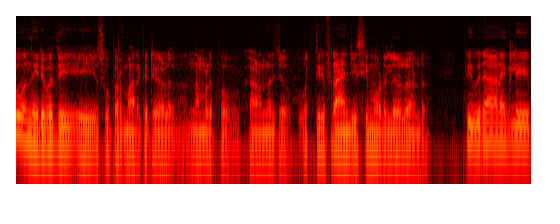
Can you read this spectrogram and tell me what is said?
ഇപ്പോൾ നിരവധി ഈ സൂപ്പർ മാർക്കറ്റുകൾ നമ്മളിപ്പോൾ കാണുന്ന ഒത്തിരി ഫ്രാഞ്ചൈസി മോഡലുകളുണ്ട്. ഇപ്പോൾ ഇവരാണെങ്കിൽ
